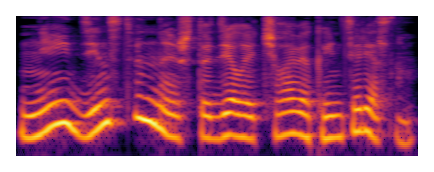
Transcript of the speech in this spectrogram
не единственное, что делает человека интересным.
